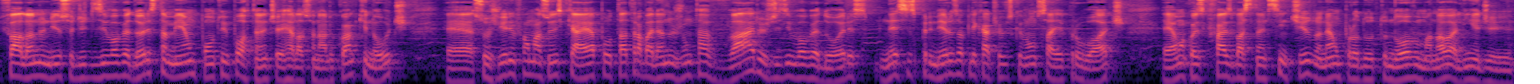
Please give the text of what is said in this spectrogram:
Falando nisso de desenvolvedores, também é um ponto importante relacionado com a Keynote. É, surgiram informações que a Apple está trabalhando junto a vários desenvolvedores nesses primeiros aplicativos que vão sair para o Watch. É uma coisa que faz bastante sentido, né? Um produto novo, uma nova linha de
